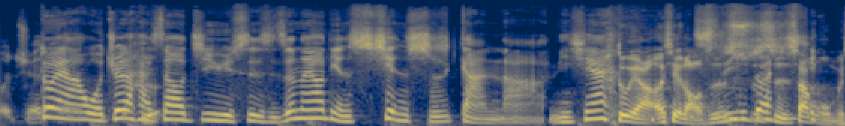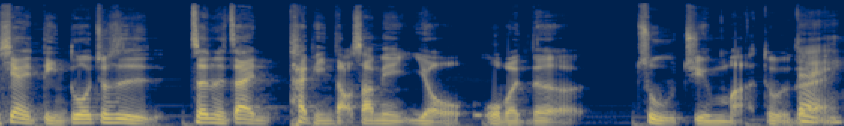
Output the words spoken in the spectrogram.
我觉得。对啊，我觉得还是要基于事实，真的要点现实感呐。你现在对啊，而且老师 事实上，我们现在顶多就是真的在太平岛上面有我们的。驻军嘛，对不对？对，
